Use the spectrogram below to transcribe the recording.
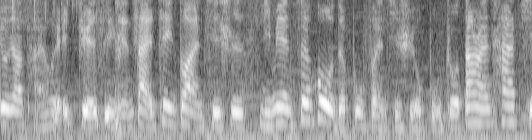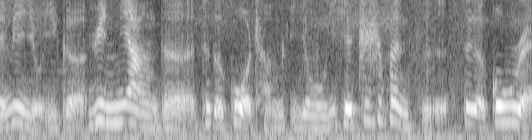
又要谈回觉醒年代这段，其实里面最后的部分其实有捕捉。当然，它前面有一个酝酿的这个过程，有一些知识分子、这个工人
